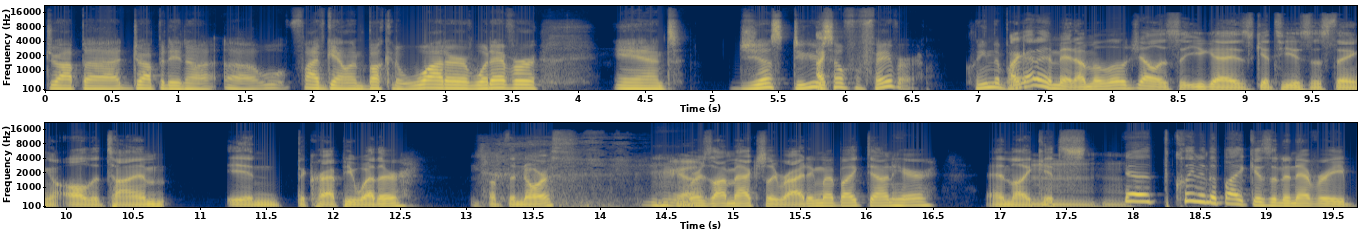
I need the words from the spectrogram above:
drop a drop it in a, a five gallon bucket of water, whatever, and just do yourself a favor. Clean the I got to admit, I'm a little jealous that you guys get to use this thing all the time in the crappy weather of the north. Yeah. whereas I'm actually riding my bike down here. And like it's Mhm. yeah, cleaning the bike isn't an every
